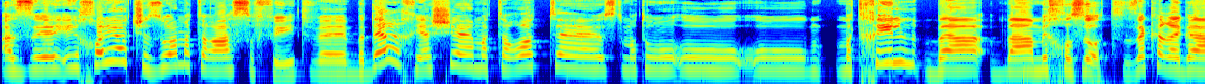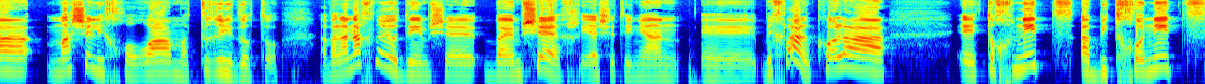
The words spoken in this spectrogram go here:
אז אה, יכול להיות שזו המטרה הסופית, ובדרך יש אה, מטרות, אה, זאת אומרת, הוא, הוא, הוא מתחיל ב, במחוזות. זה כרגע מה שלכאורה מטריד אותו. אבל אנחנו יודעים שבהמשך יש את עניין, בכלל, כל התוכנית הביטחונית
